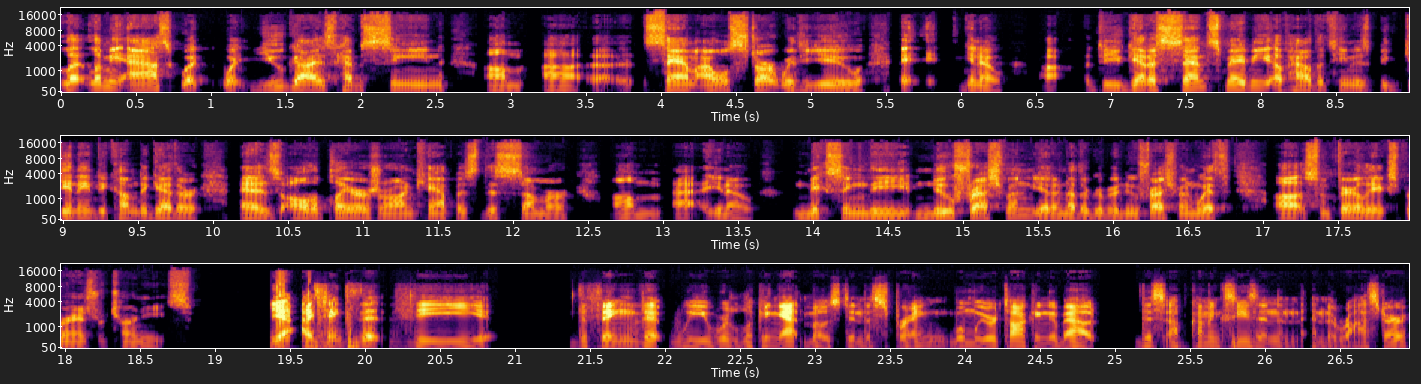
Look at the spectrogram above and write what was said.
let, let me ask what what you guys have seen um, uh, uh, Sam, I will start with you. I- I- you know, uh, do you get a sense maybe of how the team is beginning to come together as all the players are on campus this summer? Um, uh, you know, mixing the new freshmen, yet another group of new freshmen, with uh, some fairly experienced returnees. Yeah, I think that the the thing that we were looking at most in the spring when we were talking about this upcoming season and, and the roster,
